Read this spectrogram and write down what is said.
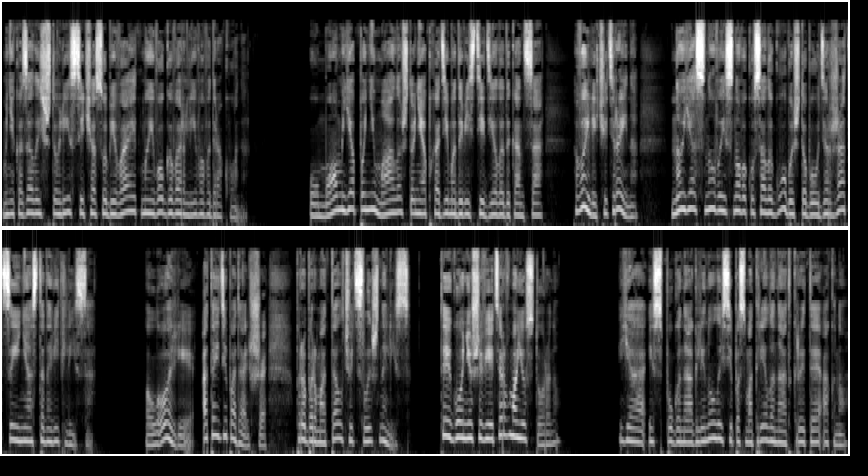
Мне казалось, что Лис сейчас убивает моего говорливого дракона. Умом я понимала, что необходимо довести дело до конца, вылечить Рейна — но я снова и снова кусала губы, чтобы удержаться и не остановить лиса. «Лори, отойди подальше», — пробормотал чуть слышно лис. «Ты гонишь ветер в мою сторону». Я испуганно оглянулась и посмотрела на открытое окно.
